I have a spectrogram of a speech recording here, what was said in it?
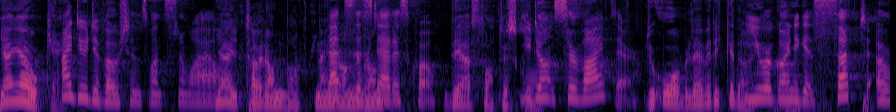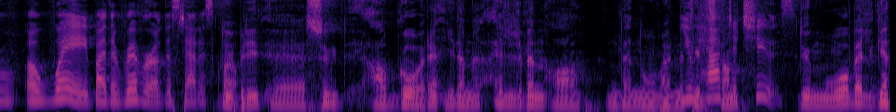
Jeg er ok. I do devotions once in a while. Jeg tar andakten en That's gang the iblant. status quo. Det er status You quo. don't survive there. Du overlever ikke der. You are going to get sucked a- away by the river of the status Du quo. blir eh, sugd av gårde i denne elven av den nåværende You have to tilstand. choose. Du må velge.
